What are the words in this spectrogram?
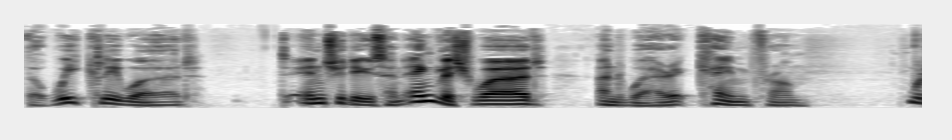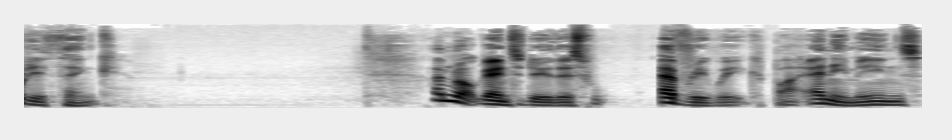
the weekly word, to introduce an English word and where it came from. What do you think? I'm not going to do this every week by any means,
